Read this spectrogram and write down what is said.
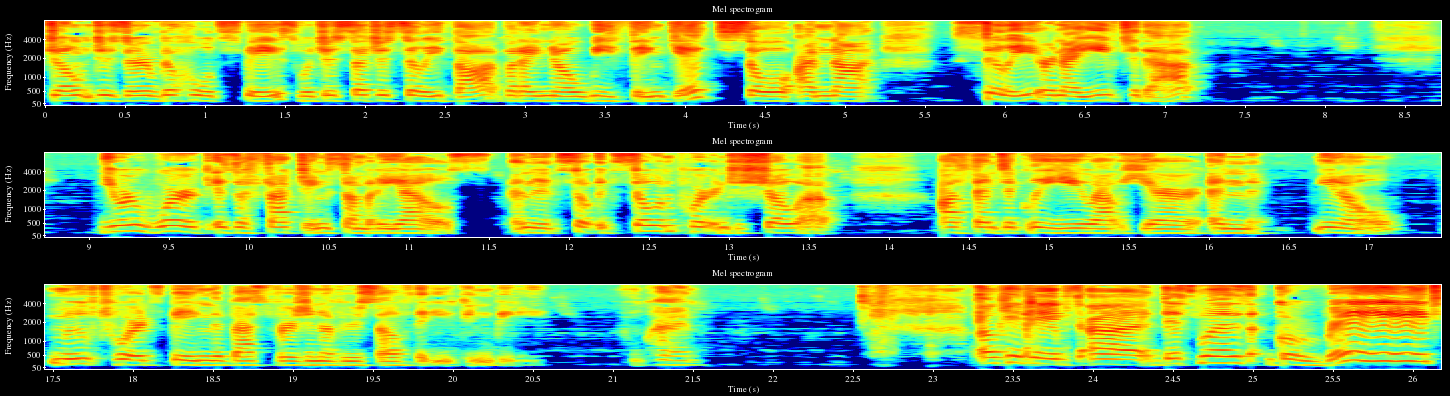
don't deserve to hold space, which is such a silly thought, but I know we think it. So I'm not silly or naive to that. Your work is affecting somebody else. And it's so, it's so important to show up authentically you out here and, you know, move towards being the best version of yourself that you can be. Okay. Okay, babes, uh, this was great.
